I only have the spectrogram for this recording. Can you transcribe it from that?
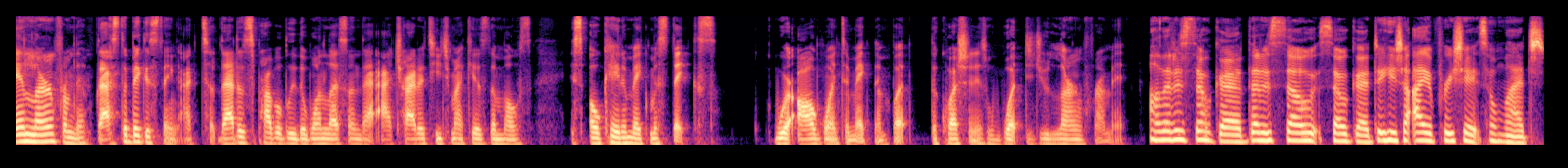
and learn from them. That's the biggest thing. T- that is probably the one lesson that I try to teach my kids the most. It's okay to make mistakes. We're all going to make them, but the question is, what did you learn from it? Oh, that is so good. That is so, so good. Tahesha, I appreciate so much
